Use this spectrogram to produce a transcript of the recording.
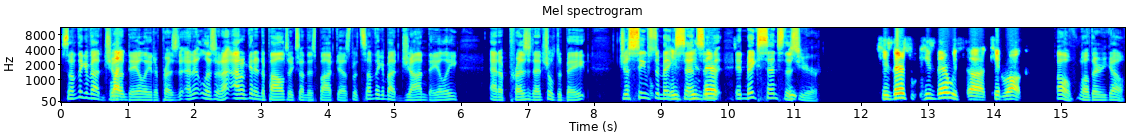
Something about John like, Daly to president. And it, listen, I, I, don't get into politics on this podcast, but something about John Daly at a presidential debate just seems to make he's, sense. He's there, it makes sense this he, year. He's there. He's there with uh, Kid Rock. Oh well, there you go.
